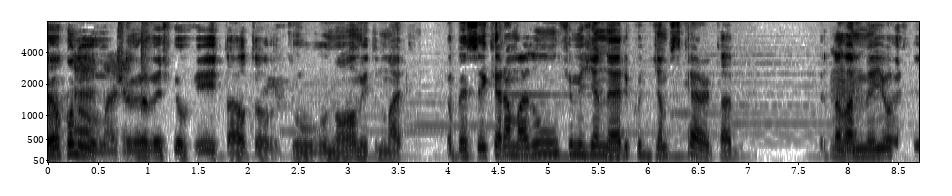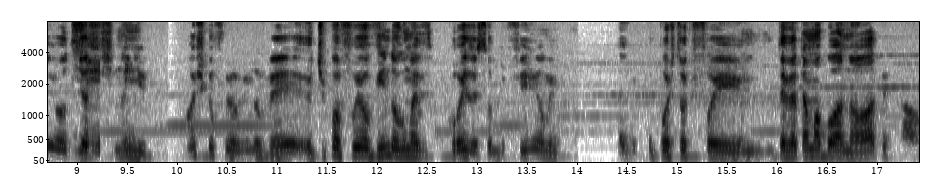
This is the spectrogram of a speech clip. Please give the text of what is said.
eu, quando. é, a primeira vez que eu vi e tal, tu- tu- o nome e tudo mais, eu pensei que era mais um filme genérico de jumpscare, sabe? Eu tava Uhum. meio receoso de assistir no início. Depois que eu fui ouvindo ver, eu tipo, eu fui ouvindo algumas coisas sobre o filme. Aí tu postou que foi. Teve até uma boa nota e tal.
